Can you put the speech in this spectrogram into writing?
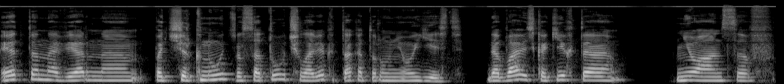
Это, наверное, подчеркнуть красоту человека, та, которая у него есть. Добавить каких-то нюансов,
